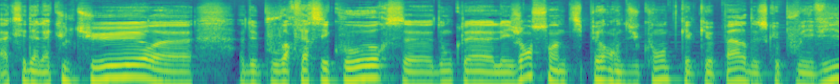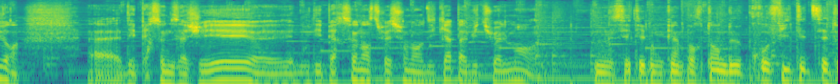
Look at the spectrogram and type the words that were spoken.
accéder à la culture, de pouvoir faire ses courses. Donc les gens se sont un petit peu rendus compte quelque part de ce que pouvaient vivre des personnes âgées ou des personnes en situation de handicap habituellement. C'était donc important de profiter de cette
